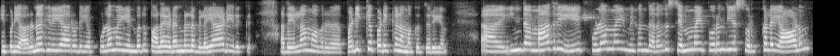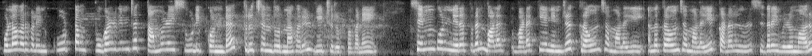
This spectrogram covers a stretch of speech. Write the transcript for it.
இப்படி அருணகிரியாருடைய புலமை என்பது பல இடங்கள்ல விளையாடி இருக்கு. அதையெல்லாம் அவர் படிக்க படிக்க நமக்கு தெரியும். ஆஹ் இந்த மாதிரி புலமை மிகுந்த அதாவது செம்மை பொருந்திய சொற்களை ஆளும் புலவர்களின் கூட்டம் புகழ்கின்ற தமிழை சூடிக்கொண்ட திருச்செந்தூர் நகரில் வீற்றிருப்பவனே. செம்பொன் நிறத்துடன் வடக் வடக்கே நின்ற கிரௌஞ்ச மலையை அந்த கிரௌஞ்ச மலையை கடலில் சிதறை விழுமாறு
